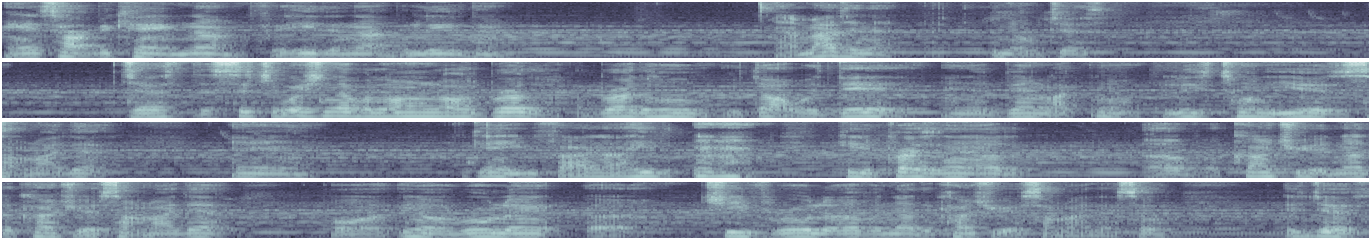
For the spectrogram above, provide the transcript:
And his heart became numb, for he did not believe them. Now imagine that, you know, just just the situation of a long lost brother, a brother who you thought was dead, and it had been like you know at least 20 years or something like that. And again, you find out he he the president of the, of a country, another country, or something like that, or you know, ruling uh, chief ruler of another country or something like that. So it's just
